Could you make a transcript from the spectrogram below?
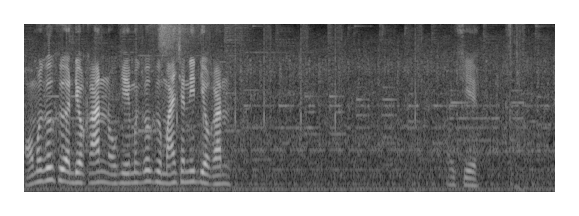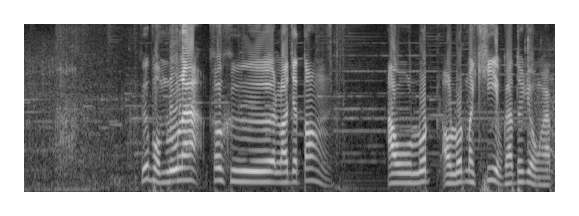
อ๋อ มันก็คืออันเดียวกัน โอเค มันก็คือไม้ชนิดเดียวกัน โอเค คือผมรู้ละก็คือเราจะต้องเอารถเอารถมาคีบครับทุกโยมครับ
